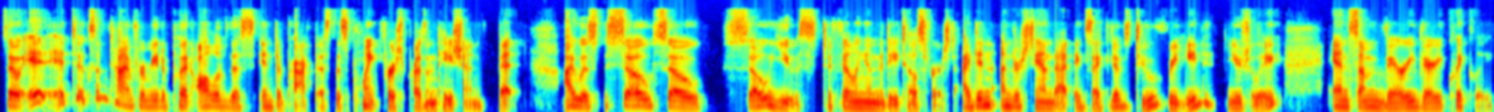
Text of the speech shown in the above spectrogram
So it it took some time for me to put all of this into practice this point first presentation but i was so so so used to filling in the details first. I didn't understand that executives do read usually and some very very quickly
